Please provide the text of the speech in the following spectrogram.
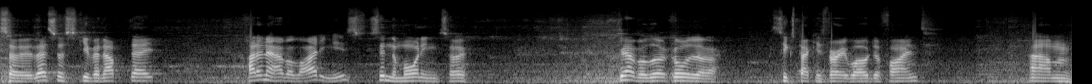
so let's just give an update. I don't know how the lighting is. It's in the morning, so if you have a look, all the six pack is very well defined. Um,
